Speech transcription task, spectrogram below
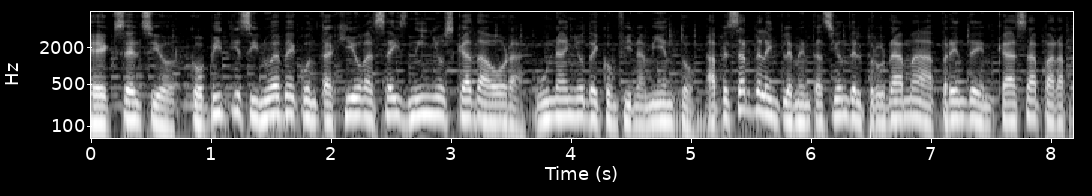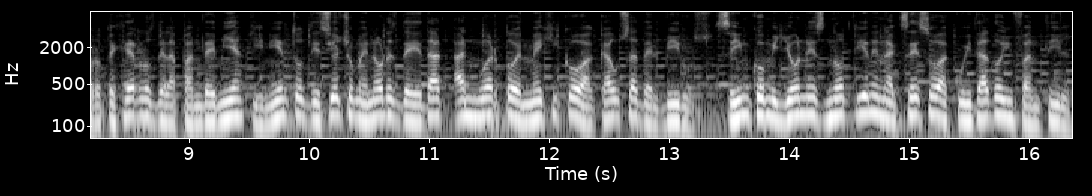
Excelsior. COVID-19 contagió a seis niños cada hora, un año de confinamiento. A pesar de la implementación del programa Aprende en casa para protegerlos de la pandemia, 518 menores de edad han muerto en México a causa del virus. 5 millones no tienen acceso a cuidado infantil.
